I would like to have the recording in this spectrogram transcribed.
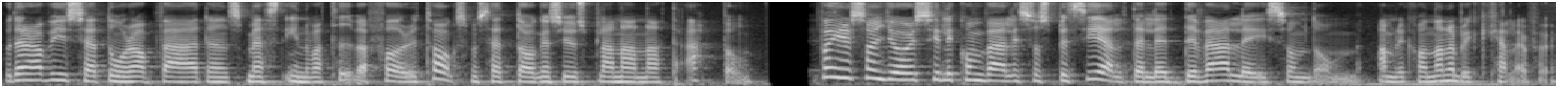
Och där har vi ju sett några av världens mest innovativa företag som har sett dagens ljus, bland annat Apple. Vad är det som gör Silicon Valley så speciellt, eller The Valley som de amerikanerna brukar kalla det för?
